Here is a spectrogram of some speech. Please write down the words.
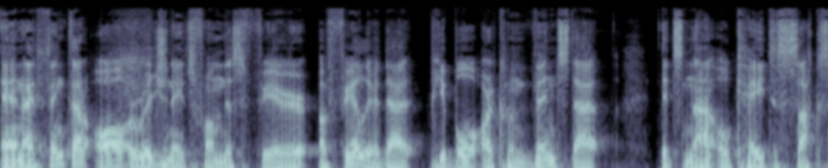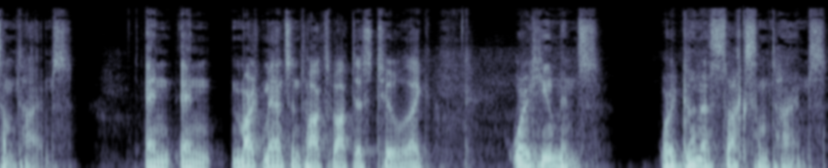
And I think that all originates from this fear of failure that people are convinced that it's not okay to suck sometimes. And, and Mark Manson talks about this too. Like, we're humans. We're gonna suck sometimes.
